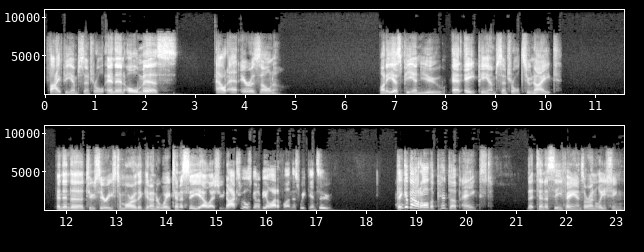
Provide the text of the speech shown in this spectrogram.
5 p.m. Central, and then Ole Miss out at Arizona on ESPNU at 8 p.m. Central tonight. And then the two series tomorrow that get underway Tennessee, LSU. Knoxville is going to be a lot of fun this weekend, too. Think about all the pent up angst that Tennessee fans are unleashing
